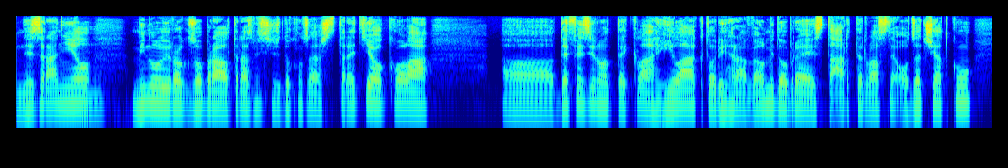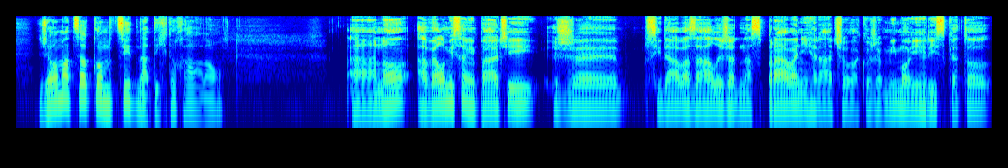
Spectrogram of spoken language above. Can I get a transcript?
nezranil. Mm. Minulý rok zobral, teraz myslím, že dokonca až z tretieho kola uh, defenzívneho tekla Hila, ktorý hrá veľmi dobre, je starter vlastne od začiatku že on má celkom cit na týchto chalanov. Áno, a veľmi sa mi páči, že si dáva záležať na správaní hráčov, akože mimo ihriska. To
